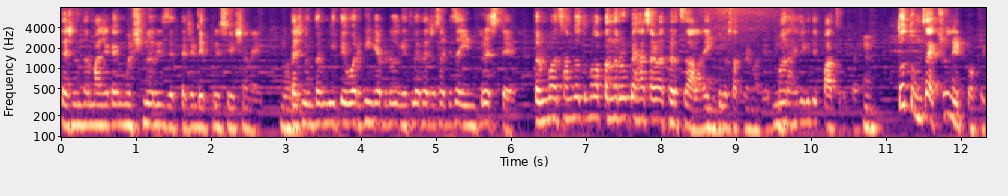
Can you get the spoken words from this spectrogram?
त्याच्यानंतर माझे काही मशिनरीज आहेत त्याचे डेप्रिसिएशन आहे. त्याच्यानंतर मी ते वर्किंग कॅपिटल घेतलंय त्याच्यासाठीचा इंटरेस्ट आहे. तर मग समजा तुम्हाला पंधरा रुपये हा सगळा खर्च आला एक किलो साखरेमध्ये. मग राहिले किती? पाच रुपये. तो तुमचा ऍक्च्युअल नेट प्रॉफिट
